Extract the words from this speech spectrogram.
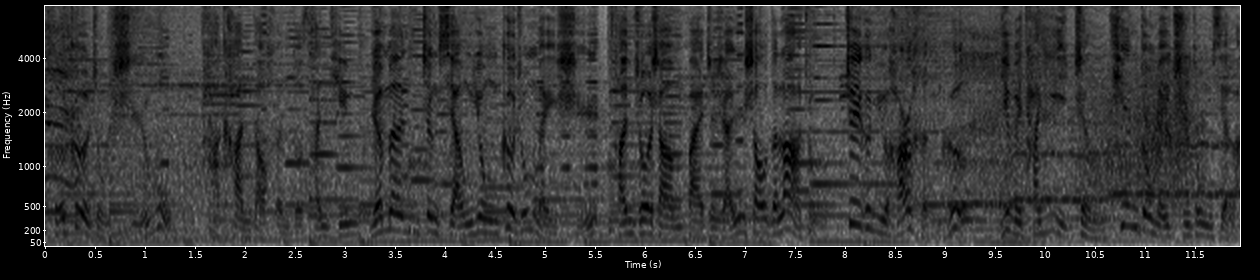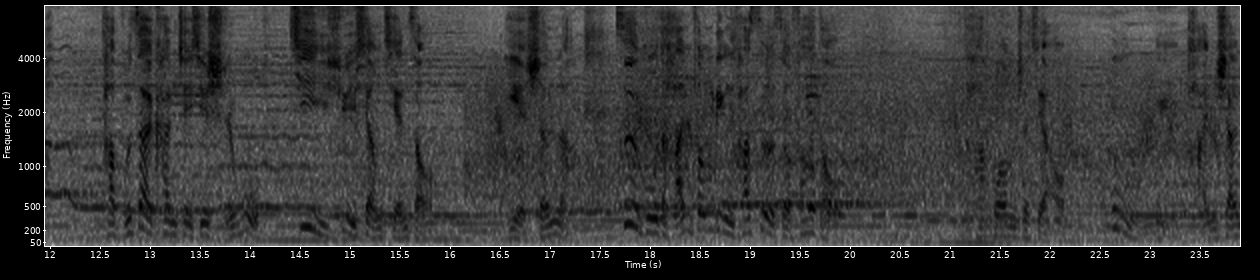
和各种食物。她看到很多餐厅，人们正享用各种美食，餐桌上摆着燃烧的蜡烛。这个女孩很饿，因为她一整天都没吃东西了。他不再看这些食物，继续向前走。夜深了，刺骨的寒风令他瑟瑟发抖。他光着脚，步履蹒跚。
